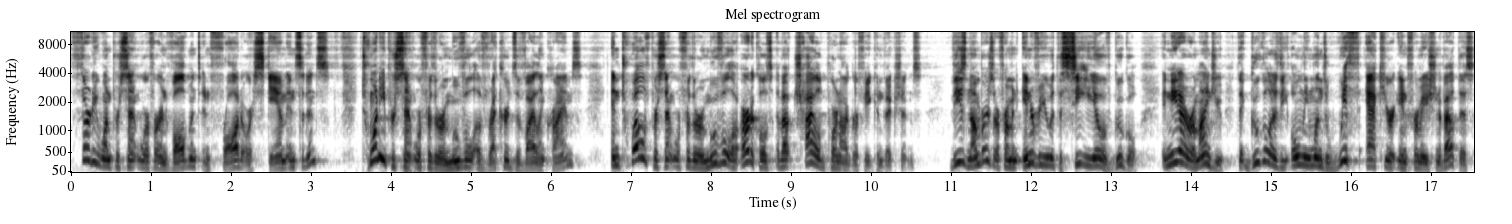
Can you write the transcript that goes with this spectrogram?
31% were for involvement in fraud or scam incidents, 20% were for the removal of records of violent crimes, and 12% were for the removal of articles about child pornography convictions. These numbers are from an interview with the CEO of Google, and need I remind you that Google are the only ones with accurate information about this,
